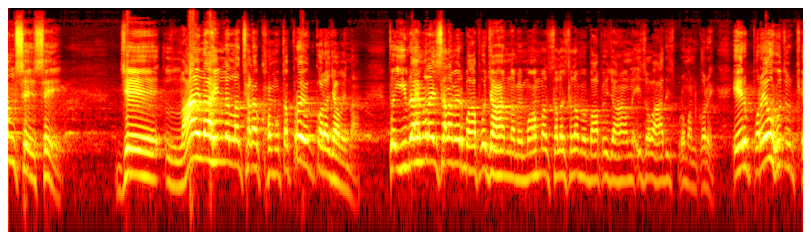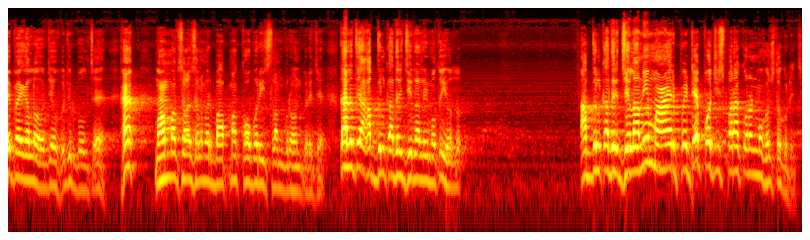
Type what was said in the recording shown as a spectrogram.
অংশে এসে যে লাইলাহিল্লাহ ছাড়া ক্ষমতা প্রয়োগ করা যাবে না। তো ইব্রাহিম আলাই সালামের বাপও জাহান নামে, মোহাম্মদ সাল্লাহ সাল্লামের বাপে জাহান, এইসব হাদিস প্রমাণ করে। এরপরেও হুজুর খেপে গেল যে হুজুর বলছে হ্যাঁ মোহাম্মদ সাল্লাহ সাল্লামের বাপ মা কবর ইসলাম গ্রহণ করেছে। তাহলে তো আব্দুল কাদের জিলানির মতোই হলো। আব্দুল কাদের জেলানি মায়ের পেটে পঁচিশ পারা কোরআন মুখস্থ করেছে।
